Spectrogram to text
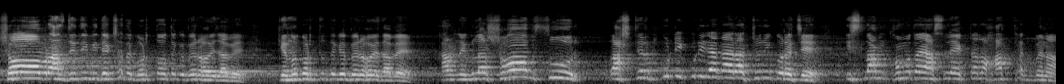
সব রাজনীতিবিদ একসাথে গর্ত থেকে বের হয়ে যাবে। কেন গর্ত থেকে বের হয়ে যাবে? কারণ এগুলা সব সুর। রাষ্ট্রের কোটি কোটি টাকা এরা চুরি করেছে। ইসলাম ক্ষমতায় আসলে একটারও হাত থাকবে না।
